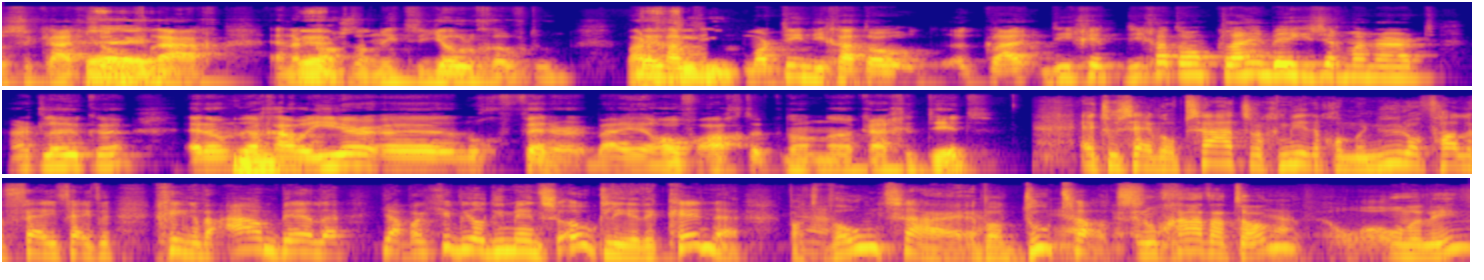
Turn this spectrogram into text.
ze krijgt zo'n vraag. En daar kan ze dan niet jolig over doen. Maar nee, gaat die, Martien die gaat, al, die, die gaat al een klein beetje zeg maar, naar, het, naar het leuke. En dan, mm. dan gaan we hier nog verder bij half acht. Dan krijg je dit. En toen zijn we op zaterdagmiddag om een uur of half vijf, vijf gingen we aanbellen. Ja, want je wil die mensen ook leren kennen. Wat ja. woont daar en wat doet dat? En hoe gaat dat dan onderling?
